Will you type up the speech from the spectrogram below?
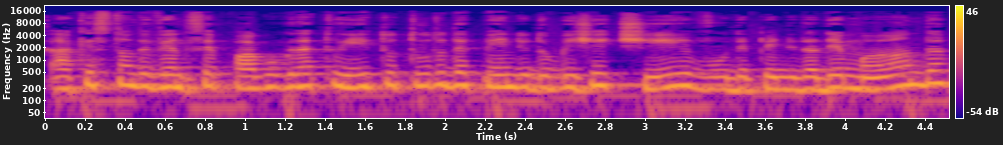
a questão do evento ser pago gratuito, tudo depende do objetivo, depende da demanda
